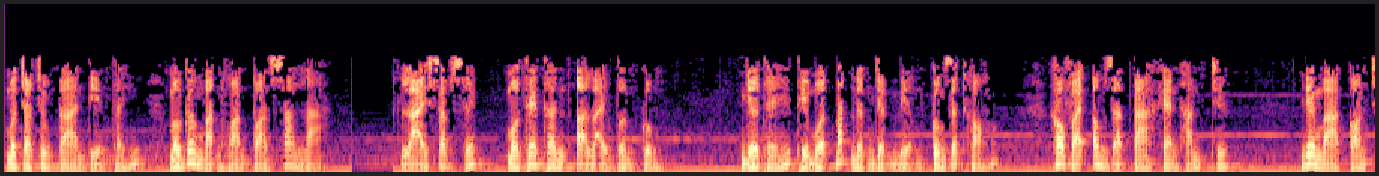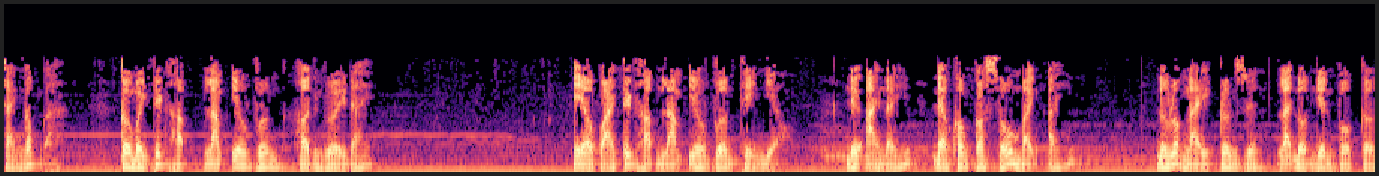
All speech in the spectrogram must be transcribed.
Một cho chúng ta nhìn thấy Một gương mặt hoàn toàn xa lạ, Lại sắp xếp Một thế thân ở lại vương cung. Như thế thì muốn bắt được nhược điểm Cũng rất khó. Không phải ông già ta khen hắn chứ, Nhưng mà con trai ngốc à? Cơ mình thích hợp làm yêu vương hơn người đấy. Yêu quái thích hợp làm yêu vương thì nhiều, Nhưng ai nấy đều không có số mệnh ấy. Đúng lúc này, Cương Duyên lại đột nhiên vô cớ,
